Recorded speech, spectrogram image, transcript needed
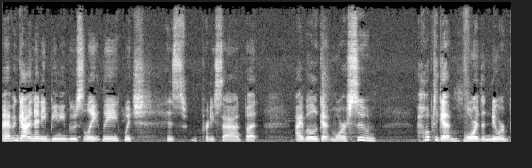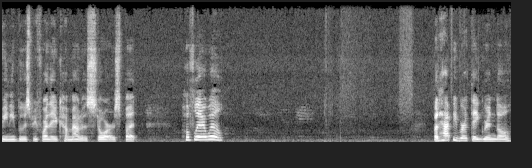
I haven't gotten any Beanie Boos lately, which is pretty sad, but I will get more soon. I hope to get more of the newer Beanie Boos before they come out of the stores, but hopefully I will. But happy birthday, Grindal.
